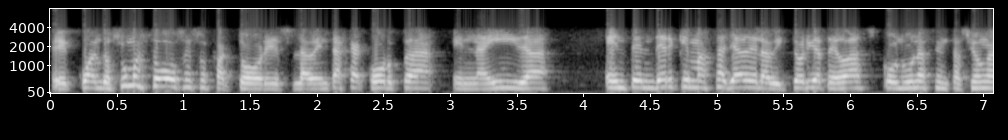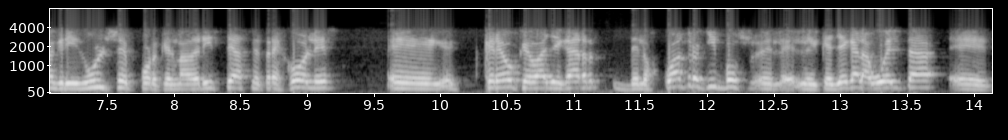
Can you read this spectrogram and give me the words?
eh, cuando sumas todos esos factores, la ventaja corta en la ida, entender que más allá de la victoria te vas con una sensación agridulce porque el Madrid te hace tres goles, eh, creo que va a llegar de los cuatro equipos, el, que llega a la vuelta eh,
